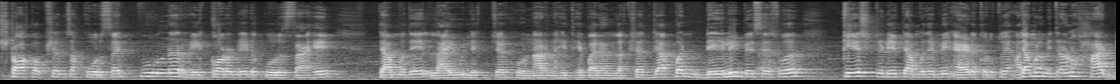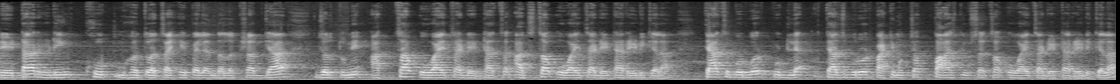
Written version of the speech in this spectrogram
स्टॉक ऑप्शनचा कोर्स आहे पूर्ण रेकॉर्डेड कोर्स आहे. त्यामध्ये लाईव्ह लेक्चर होणार नाहीत हे पहिल्यांदा लक्षात घ्या पण डेली बेसिसवर केस स्टडी त्यामध्ये मी ॲड करतोय. त्यामुळे मित्रांनो हा डेटा रिडिंग खूप महत्त्वाचा आहे. हे पहिल्यांदा लक्षात घ्या. जर तुम्ही आजचा ओवायचा डेटाचा आजचा ओवायचा डेटा रीड केला त्याचबरोबर पुढल्या त्याचबरोबर पाठीमागच्या पाच दिवसाचा ओवायचा डेटा रीड केला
